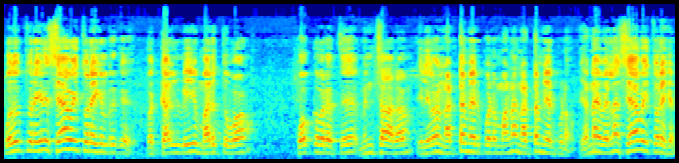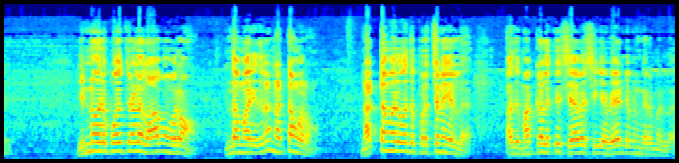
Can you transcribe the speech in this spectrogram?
பொதுத்துறையில் சேவைத்துறைகள் இருக்குது இப்போ கல்வி மருத்துவம் போக்குவரத்து மின்சாரம் இதெல்லாம் நட்டம் ஏற்படுமானா நட்டம் ஏற்படும். ஏன்னா சேவை சேவைத்துறைகள் இன்னொரு பொதுத்துறையில் லாபம் வரும். இந்த மாதிரி இதெல்லாம் நட்டம் வரும். நட்டம் வருவது பிரச்சனை இல்லை அது மக்களுக்கு சேவை செய்ய வேண்டும் என்கிறமில்லை.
